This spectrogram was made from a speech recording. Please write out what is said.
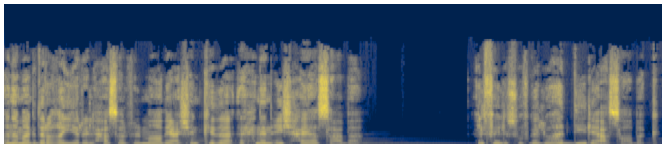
أنا ما أقدر أغير اللي حصل في الماضي عشان كذا إحنا نعيش حياة صعبة. الفيلسوف قال له هدي لي أعصابك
